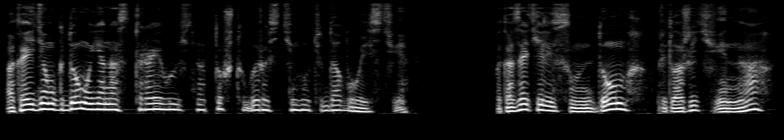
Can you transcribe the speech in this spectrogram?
Пока идем к дому, я настраиваюсь на то, чтобы растянуть удовольствие — Показать Элисон дом, предложить вина.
